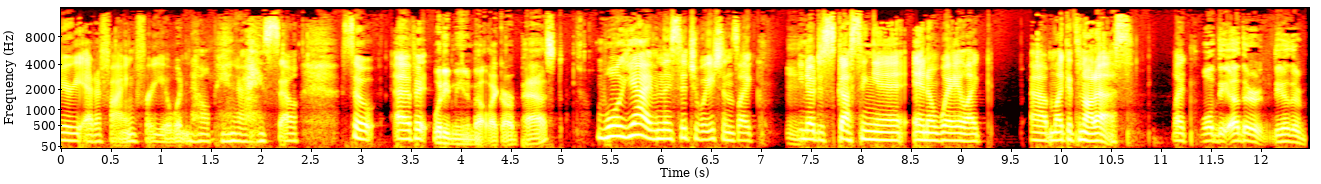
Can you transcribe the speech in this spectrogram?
very edifying for you. It wouldn't help you guys. So, so if it, What do you mean about like our past? well, yeah, in these situations, like you know, discussing it in a way like, um, like it's not us. Like, Well, the other the other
